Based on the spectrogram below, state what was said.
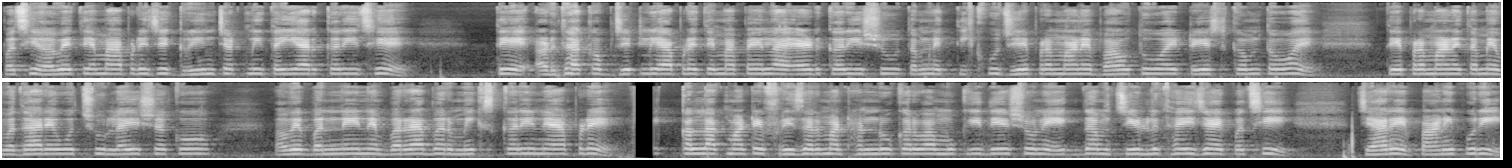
પછી હવે તેમાં આપણે જે ગ્રીન ચટણી તૈયાર કરી છે, તે અડધા કપ જેટલી આપણે તેમાં પહેલાં એડ કરીશું. તમને તીખું જે પ્રમાણે ભાવતું હોય ટેસ્ટ ગમતો હોય, તે પ્રમાણે તમે વધારે ઓછું લઈ શકો. હવે બંનેને બરાબર મિક્સ કરીને આપણે એક કલાક માટે ફ્રીઝરમાં ઠંડુ કરવા મૂકી દેશું ને એકદમ ચીલ્ડ થઈ જાય. પછી જ્યારે પાણીપુરી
